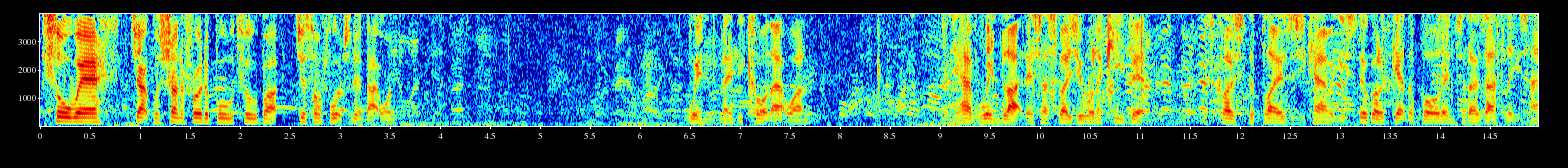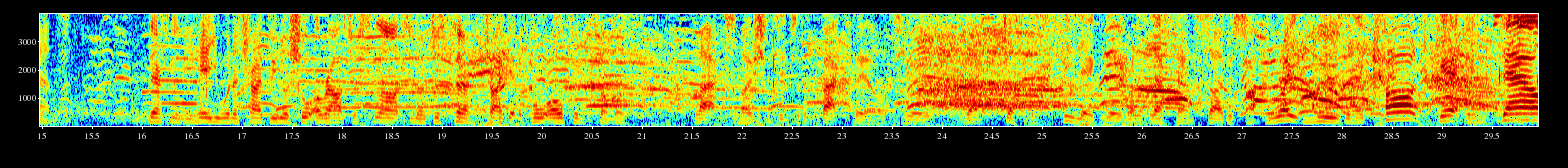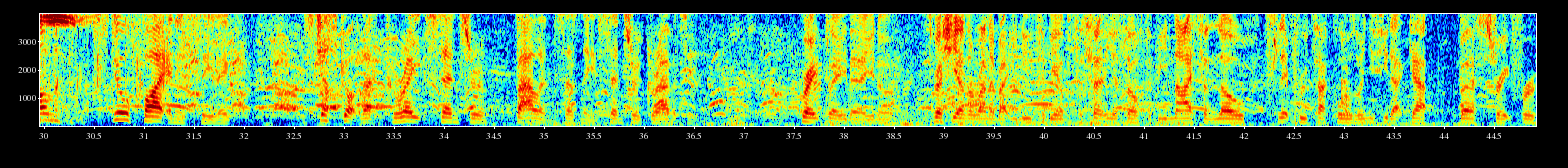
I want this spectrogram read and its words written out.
Saw where Jack was trying to throw the ball to, but just unfortunate that one. Wind maybe caught that one. When you have wind like this, I suppose you want to keep it as close to the players as you can, but you still got to get the ball into those athletes' hands. Definitely. Here you want to try to do your shorter routes, your slants, you know, just to try to get the ball open to someone. Lax motions into the backfield. He'll run Justice Selig will run it left-hand side with some great moves, and they can't get him down. Still fighting his Selig. He's just got that great centre of balance, hasn't he? Centre of gravity. Great play there, you know. Especially as a running back, you need to be able to center yourself to be nice and low, slip through tackles. When you see that gap, burst straight through.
